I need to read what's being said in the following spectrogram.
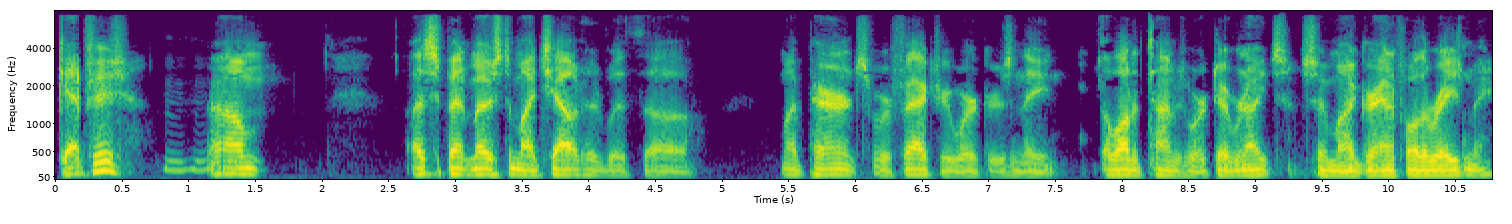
Catfish. Mm-hmm. Um, I spent most of my childhood with uh, my parents were factory workers, and they a lot of times worked overnights. So my grandfather raised me.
